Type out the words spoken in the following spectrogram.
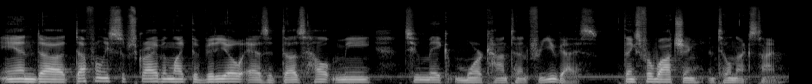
And uh, definitely subscribe and like the video as it does help me to make more content for you guys. Thanks for watching. Until next time.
